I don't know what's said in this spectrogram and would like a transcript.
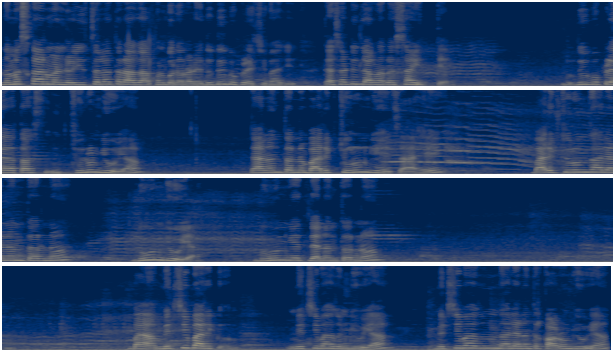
नमस्कार मंडळी चला तर आज आपण बनवणार आहे दुधी भोपळ्याची भाजी. त्यासाठी लागणारं साहित्य. दुधी भोपळ्याला आता झुलून घेऊया. त्यानंतरनं बारीक चिरून घ्यायचं आहे. बारीक चिरून झाल्यानंतरनं धुवून घेऊया. धुवून घेतल्यानंतरनं बा मिरची बारीक मिरची भाजून घेऊया. मिरची भाजून झाल्यानंतर काढून घेऊया.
